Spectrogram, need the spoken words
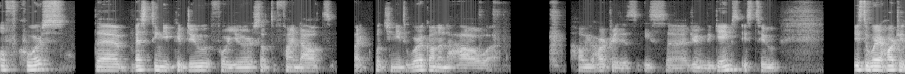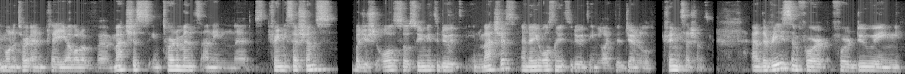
of course, the best thing you could do for yourself to find out like what you need to work on and how uh, how your heart rate is is uh, during the games is to is to wear a heart rate monitor and play a lot of uh, matches in tournaments and in uh, training sessions. But you should also so you need to do it in matches, and then you also need to do it in like the general training sessions. And the reason for for doing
